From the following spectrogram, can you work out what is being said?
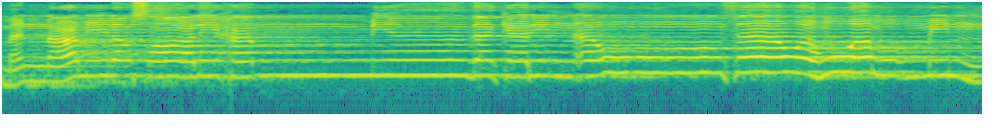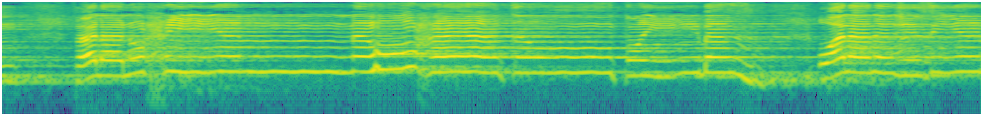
من عمل صالحا من ذكر أو أنثى وهو مؤمن فلنحيينه حياة طيبة ولنجزينهم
